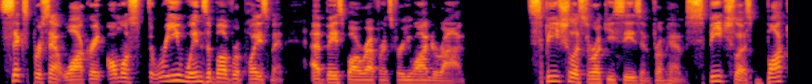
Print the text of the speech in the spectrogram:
6% walk rate, almost three wins above replacement at baseball reference for Jhoan Duran. Speechless rookie season from him. Speechless. Buck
